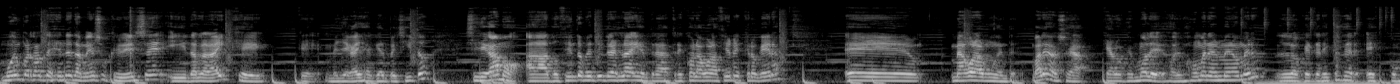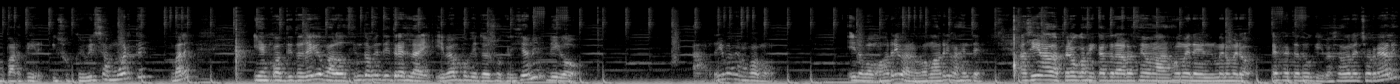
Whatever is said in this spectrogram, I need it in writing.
muy importante, gente, también suscribirse y darle a like, que, que, me llegáis aquí al pechito. Si llegamos a 223 likes entre las tres colaboraciones, creo que era, eh, me hago el álbum entero, ¿vale? O sea, que a los que mole el home en el menomero, lo que tenéis que hacer es compartir y suscribirse a muerte, ¿vale? Y en cuantito llegue a los 223 likes y vea un poquito de suscripciones, digo, arriba que nos vamos. Y nos vamos arriba, nos vamos arriba, gente. Así que nada, espero que os encante la reacción a Homer en el menomero FT Duki basado en hechos reales.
